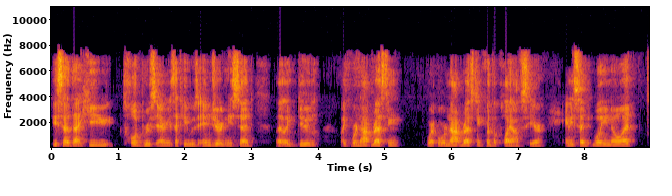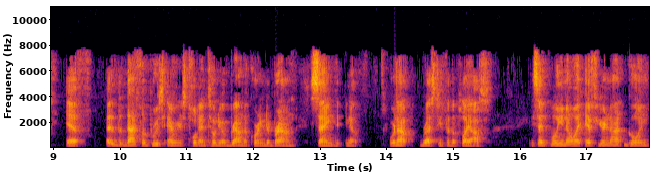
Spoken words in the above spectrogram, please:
He said that he told Bruce Arians that he was injured, and he said, "Like, dude, like we're not resting, we're, we're not resting for the playoffs here." And he said, "Well, you know what? If uh, that's what Bruce Arians told Antonio Brown, according to Brown, saying that you know we're not resting for the playoffs. He said, Well, you know what? If you're not going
